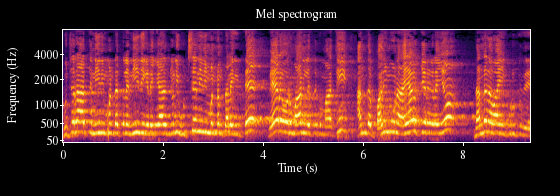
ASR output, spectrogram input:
குஜராத் நீதிமன்றத்துல நீதி கிடைக்காதுன்னு சொல்லி உச்ச நீதிமன்றம் தலையிட்டு வேற ஒரு மாநிலத்துக்கு மாத்தி அந்த பதிமூணு அயோக்கியர்களையும் தண்டனை வாங்கி கொடுக்குது.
